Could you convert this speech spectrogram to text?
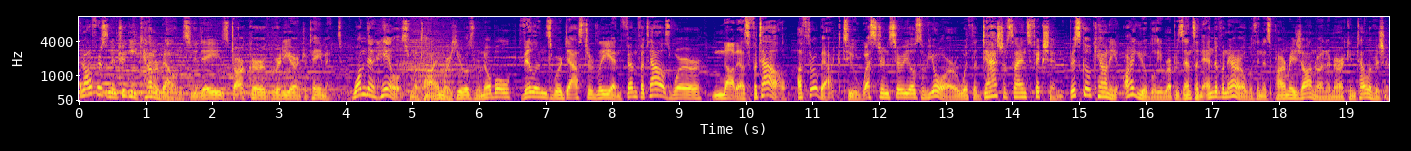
it offers an intriguing counterbalance to today's darker, grittier entertainment. One that hails from a time where heroes were noble, villains were dastardly, and femme fatales were not as fatale. A throwback to Western serials of yore with a dash of science fiction, Brisco County arguably represents an end of an era within its primary genre in American television.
